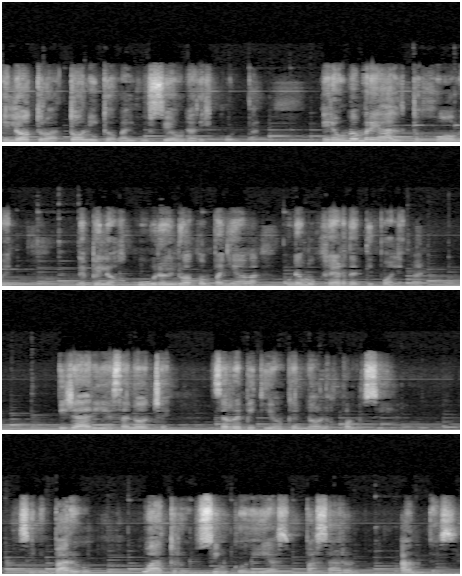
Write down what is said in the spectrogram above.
El otro, atónito, balbuceó una disculpa. Era un hombre alto, joven, de pelo oscuro y lo acompañaba una mujer de tipo alemán. Villari esa noche se repitió que no los conocía. Sin embargo, cuatro o cinco días pasaron antes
